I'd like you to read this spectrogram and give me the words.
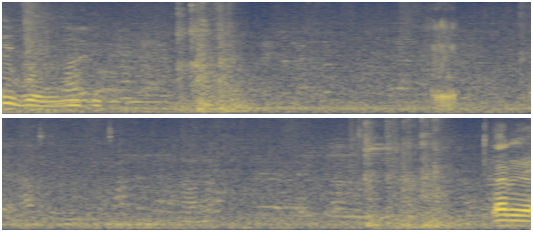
லைவ் போகுது பாருங்க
